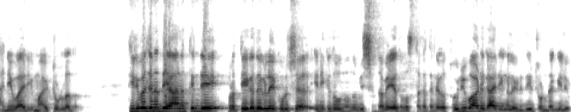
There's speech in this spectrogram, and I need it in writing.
അനിവാര്യമായിട്ടുള്ളത്. തിരുവചന ധ്യാനത്തിന്റെ പ്രത്യേകതകളെക്കുറിച്ച് എനിക്ക് തോന്നുന്നു വിശുദ്ധ വേദപുസ്തകത്തിന്റെ അകത്ത് ഒരുപാട് കാര്യങ്ങൾ എഴുതിയിട്ടുണ്ടെങ്കിലും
